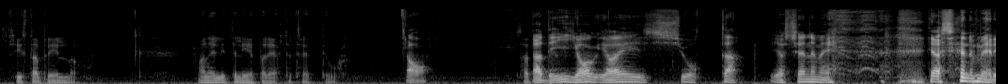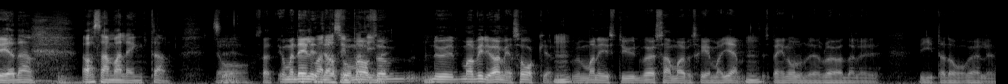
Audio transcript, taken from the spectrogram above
sista april. Och man är lite le på det efter 30 år. Ja Så att, Ja det är jag, jag är 28 Jag känner mig Jag känner mig redan Jag har samma längtan så, Ja, så att, jo men det är lite så. Man, alltså, nu, man vill göra mer saker. Mm. Man är ju styrd, vi har samma arbetsschema jämt. Mm. Det spelar ingen roll om det är röda eller vita dagar eller...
